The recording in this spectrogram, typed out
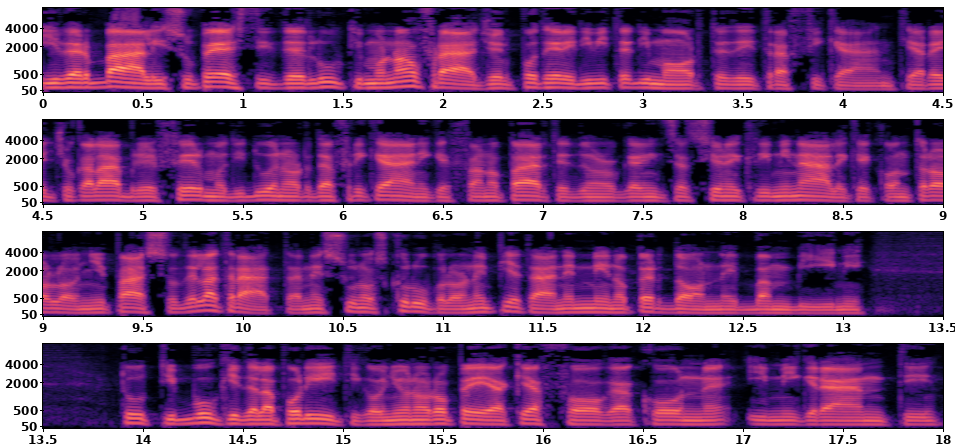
i verbali superstiti dell'ultimo naufragio e il potere di vita e di morte dei trafficanti. A Reggio Calabria il fermo di due nordafricani che fanno parte di un'organizzazione criminale che controlla ogni passo della tratta, nessuno scrupolo né pietà nemmeno per donne e bambini. Tutti i buchi della politica, Unione Europea che affoga con i migranti.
